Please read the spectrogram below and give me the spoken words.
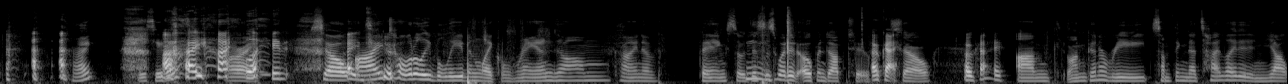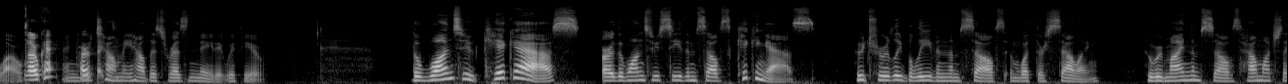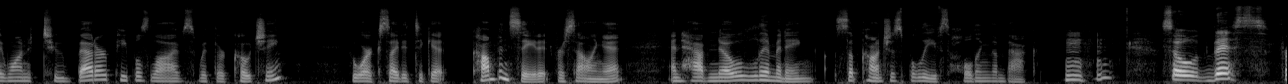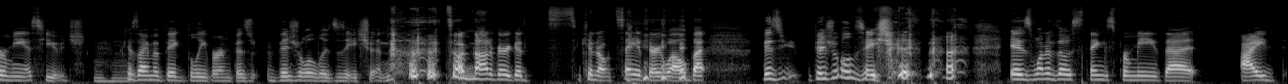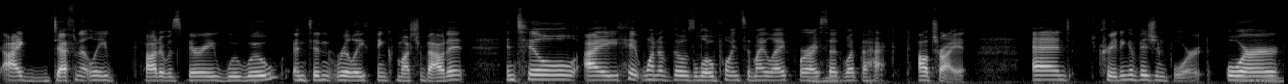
right? You see this? I All right. highlight- So I I, totally believe in like random kind of thing. So this is what it opened up to. Hmm. Okay. So Okay. um, I'm going to read something that's highlighted in yellow. Okay, And perfect. you tell me how this resonated with you. The ones who kick ass are the ones who see themselves kicking ass, who truly believe in themselves and what they're selling, who remind themselves how much they want to better people's lives with their coaching, who are excited to get compensated for selling it, and have no limiting subconscious beliefs holding them back. So this for me is huge Mm-hmm. because I'm a big believer in vis- visualization. so I'm not a very good, you know, say it very well, but vis- visualization is one of those things for me that I I definitely thought it was very woo woo and didn't really think much about it until I hit one of those low points in my life where I Mm-hmm. said, "What the heck? I'll try it." And creating a vision board or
